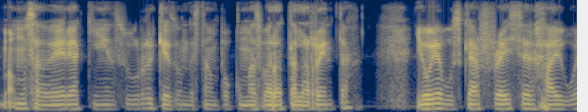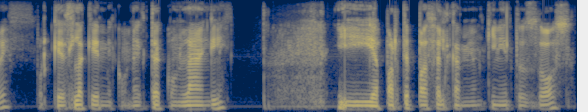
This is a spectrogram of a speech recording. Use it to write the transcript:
Vamos a ver aquí en Surrey, que es donde está un poco más barata la renta. Yo voy a buscar Fraser Highway, porque es la que me conecta con Langley. Y aparte pasa el camión 502.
